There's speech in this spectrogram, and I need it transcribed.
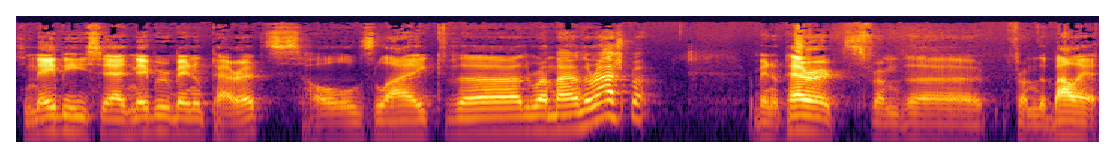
So maybe he said, maybe Rabbeinu Peretz holds like the, the Ramban and the Rashba. Rabbeinu Peretz from the from the Balei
